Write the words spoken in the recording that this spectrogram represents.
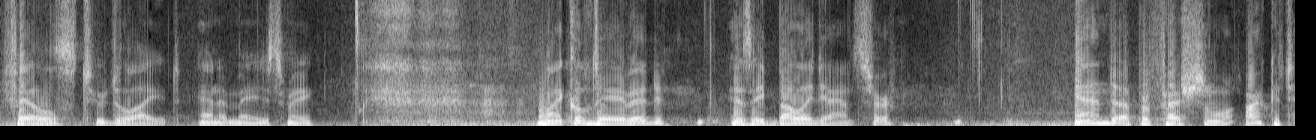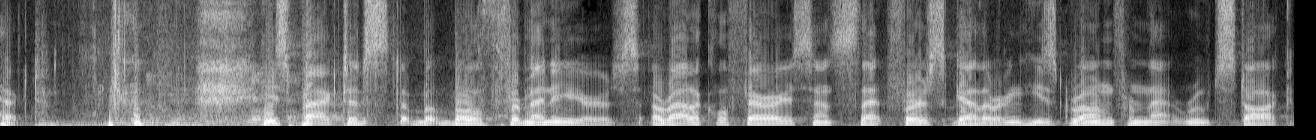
fails to delight and amaze me. Michael David is a belly dancer and a professional architect. he's practiced both for many years. A radical faery since that first gathering, he's grown from that rootstock.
